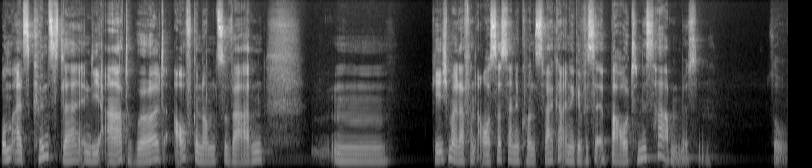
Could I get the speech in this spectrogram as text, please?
Um als Künstler in die Art World aufgenommen zu werden, mm, gehe ich mal davon aus, dass seine Kunstwerke eine gewisse Aboutness haben müssen. So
